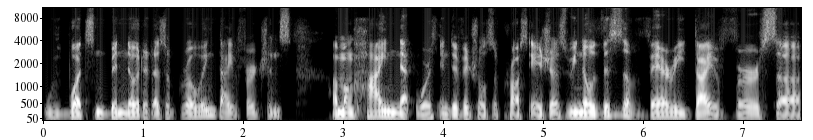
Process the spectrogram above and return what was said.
what's been noted as a growing divergence among high net worth individuals across Asia. As we know, this is a very diverse uh,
